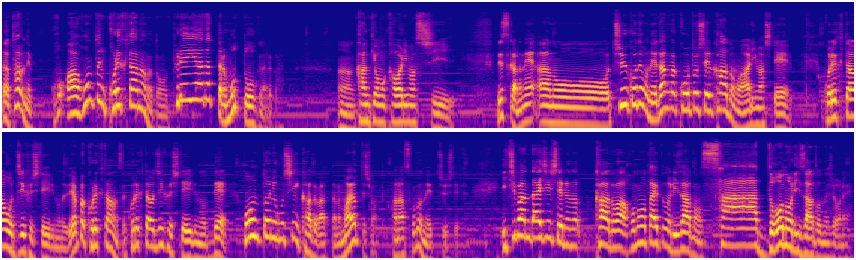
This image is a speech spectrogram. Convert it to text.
だから多分ねあ本当にコレクターなんだと思う。プレイヤーだったらもっと多くなるから、うん、環境も変わりますし。ですからね、あのー、中古でも値段が高騰しているカードもありまして、コレクターを自負しているので、やっぱりコレクターなんですよ。コレクターを自負しているので、本当に欲しいカードがあったら迷ってしまうと話すほど熱中している。一番大事にしているのカードは炎タイプのリザードン。さあ、どのリザードンでしょうね。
